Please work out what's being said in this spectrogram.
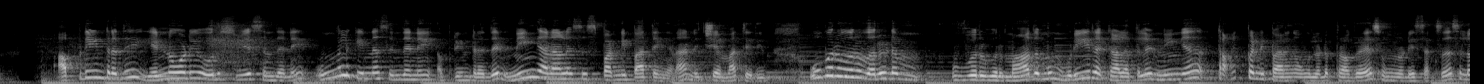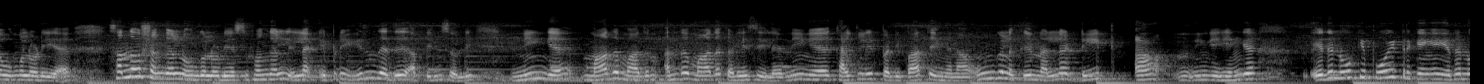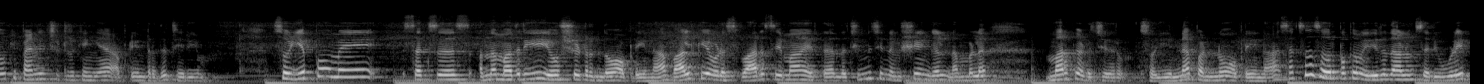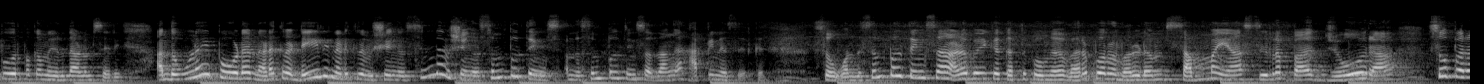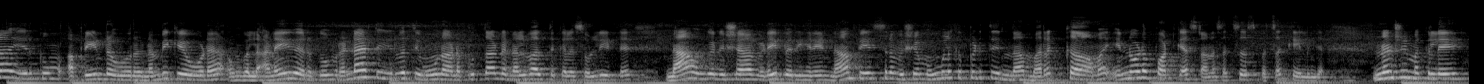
அப்படின்றது என்னோடைய ஒரு சுய சிந்தனை. உங்களுக்கு என்ன சிந்தனை அப்படின்றது நீங்கள் அனாலிசிஸ் பண்ணி பார்த்தீங்கன்னா நிச்சயமாக தெரியும். ஒவ்வொரு ஒரு வருடம் ஒவ்வொரு ஒரு மாதமும் முடிகிற காலத்தில் நீங்கள் ட்ராக் பண்ணி பாருங்கள் உங்களோட ப்ராக்ரஸ் உங்களுடைய சக்ஸஸ் இல்லை உங்களுடைய சந்தோஷங்கள் உங்களுடைய சுகங்கள் இல்லை எப்படி இருந்தது அப்படின்னு சொல்லி நீங்கள் மாதம் மாதம் அந்த மாத கடைசியில் நீங்கள் கால்குலேட் பண்ணி பார்த்தீங்கன்னா உங்களுக்கு நல்ல டீப்பாக நீங்கள் எங்கே எதை நோக்கி போயிட்டுருக்கீங்க எதை நோக்கி பயணிச்சுட்ருக்கீங்க அப்படின்றது தெரியும். ஸோ எப்போவுமே சக்ஸஸ் அந்த மாதிரியே யோசிச்சுட்டு இருந்தோம் அப்படின்னா வாழ்க்கையோட சுவாரஸ்யமாக இருக்கிற அந்த சின்ன சின்ன விஷயங்கள் நம்மளை மறக்கடிச்சிடும் ஸோ என்ன பண்ணும் அப்படின்னா சக்ஸஸ் ஒரு பக்கம் இருந்தாலும் சரி உழைப்பு ஒரு பக்கம் இருந்தாலும் சரி அந்த உழைப்போட நடக்கிற டெய்லி நடக்கிற விஷயங்கள் சின்ன விஷயங்கள் சிம்பிள் திங்ஸ் அந்த சிம்பிள் திங்ஸ் தாங்க ஹாப்பினஸ் இருக்குது ஸோ அந்த சிம்பிள் திங்ஸை அனுபவிக்க கற்றுக்கோங்க வரப்போகிற வருடம் செம்மையாக சிறப்பாக ஜோராக சூப்பராக இருக்கும் அப்படின்ற ஒரு நம்பிக்கையோட உங்கள் அனைவருக்கும் ரெண்டாயிரத்தி இருபத்தி மூணான புத்தாண்டு நல்வாழ்த்துக்களை சொல்லிட்டு நான் உங்கள் நிஷா விடைபெறுகிறேன். நான் பேசுகிற விஷயம் உங்களுக்கு பிடித்திருந்தால் மறக்காமல் என்னோட பாட்காஸ்டான சக்ஸஸ் பச்சா கேளுங்க. நன்றி மக்களே.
